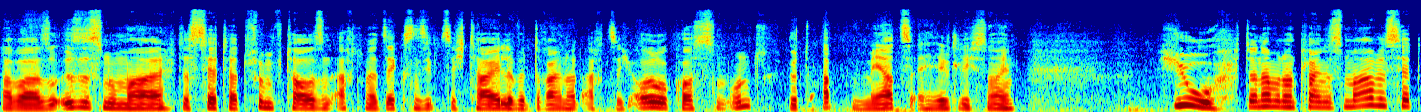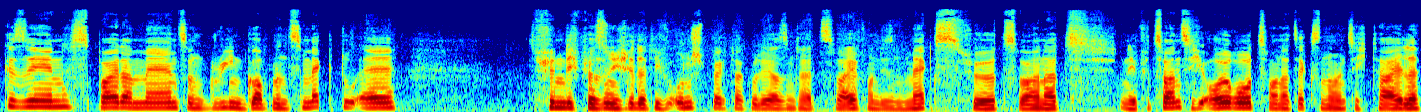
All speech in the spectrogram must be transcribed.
Aber so ist es nun mal. Das Set hat 5876 Teile, wird 380 Euro kosten und wird ab März erhältlich sein. Juh, dann haben wir noch ein kleines Marvel-Set gesehen. Spider-Mans und Green Goblins Mac-Duell. Finde ich persönlich relativ unspektakulär. Sind halt zwei von diesen Macs für 200, nee, für 20 Euro, 296 Teile,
